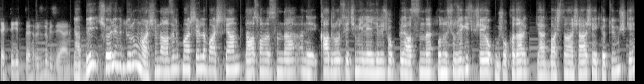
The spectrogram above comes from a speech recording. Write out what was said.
çekti gitti. Üzdü bizi yani. Ya bir şöyle bir durum var. Şimdi hazırlık maçlarıyla başlayan daha sonrasında hani kadro seçimiyle ilgili çok bir aslında konuşulacak hiçbir şey yokmuş. O kadar yani baştan aşağı her şey kötüymüş ki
